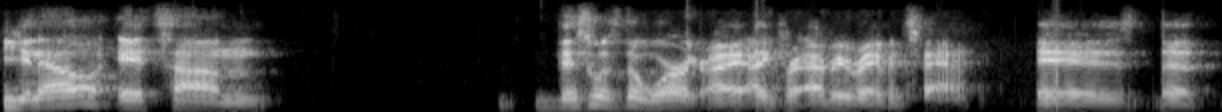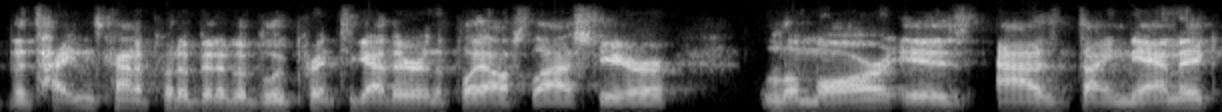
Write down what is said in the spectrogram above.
You know, it's um, this was the work, right? I think for every Ravens fan is the the Titans kind of put a bit of a blueprint together in the playoffs last year. Lamar is as dynamic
